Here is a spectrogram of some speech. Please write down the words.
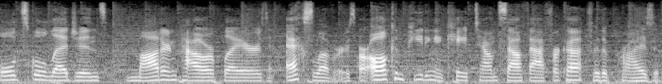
Old school legends, modern power players, and ex lovers are all competing in Cape Town, South Africa for the prize of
